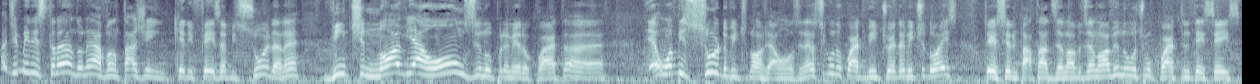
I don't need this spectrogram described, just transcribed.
administrando, né, a vantagem que ele fez absurda, né, 29 a 11 no primeiro quarto, é, é um absurdo 29 a 11, né, o segundo quarto 28 a 22, o terceiro empatado 19 a 19 e no último quarto 36,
